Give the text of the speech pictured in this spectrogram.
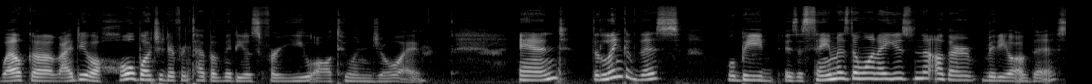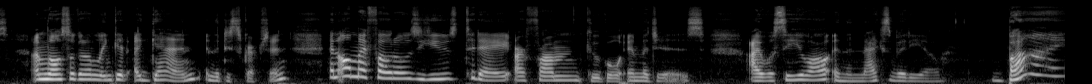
Welcome. I do a whole bunch of different type of videos for you all to enjoy. And the link of this will be is the same as the one I used in the other video of this. I'm also going to link it again in the description. And all my photos used today are from Google Images. I will see you all in the next video. Bye!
